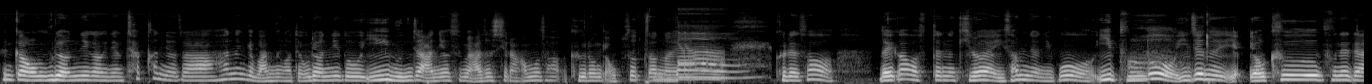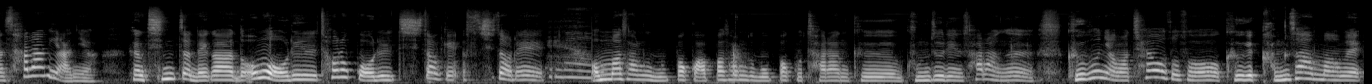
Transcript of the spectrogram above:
그러니까 우리 언니가 그냥 착한 여자 하는 게 맞는 것 같아요. 우리 언니도 이 문제 아니었으면 아저씨랑 아무 사- 그런 게 없었잖아요. 네. 그래서 내가 봤을 때는 길어야 2, 3년이고 이 분도 이제는 여- 그 분에 대한 사랑이 아니야. 그냥 진짜 내가 너무 어릴 철없고 어릴 시절에, 시절에 네. 엄마 사랑도 못 받고 아빠 사랑도 못 받고 자란 그 굶주린 사랑을 그분이 아마 채워줘서 그게 감사한 마음에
